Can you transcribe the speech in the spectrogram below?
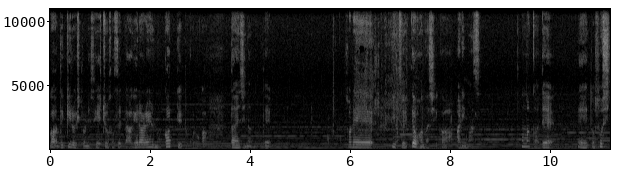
ができる人に成長させてあげられるのかっていうところが大事なのでそれについてお話があります。その中で、えーと、素質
